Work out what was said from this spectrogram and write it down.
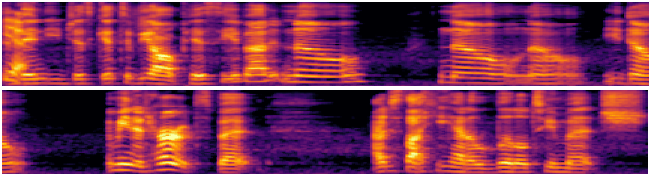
And Yeah. then you just get to be all pissy about it. No, no, no, you don't. I mean, it hurts, but I just thought he had a little too much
